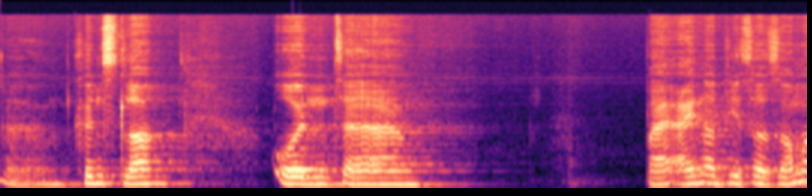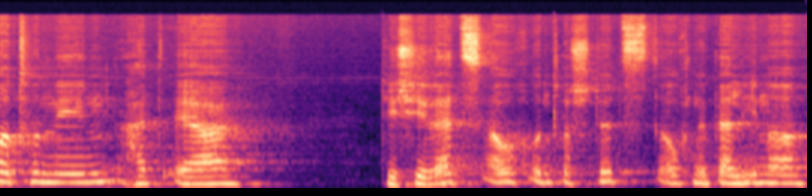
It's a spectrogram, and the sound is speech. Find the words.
äh, Künstler. Und äh, bei einer dieser Sommertourneen hat er die Chivets auch unterstützt, auch eine Berliner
